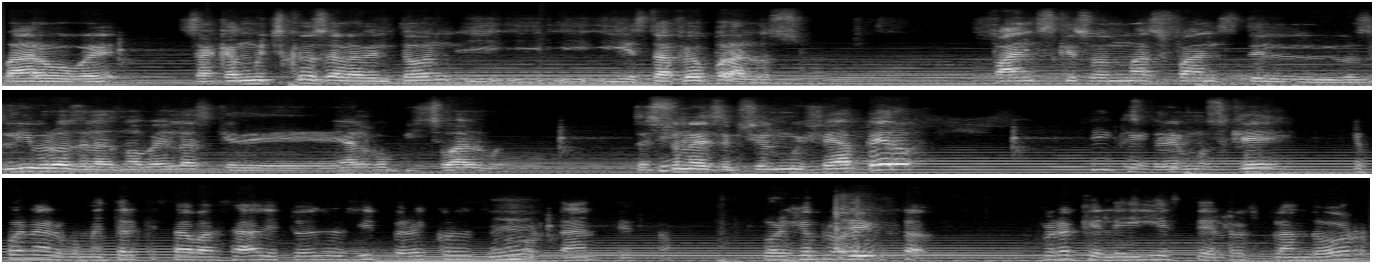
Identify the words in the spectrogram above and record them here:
varo, güey, sacan muchas cosas al aventón y, y- y está feo para los fans que son más fans de los libros, de las novelas, que de algo visual, güey. Entonces Sí. es una decepción muy fea, pero Sí, que, esperemos que... que pueden argumentar que está basado y todo eso, sí, pero hay cosas Ujú. importantes, ¿no? Por ejemplo, Sí. ahora que leí este El Resplandor,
